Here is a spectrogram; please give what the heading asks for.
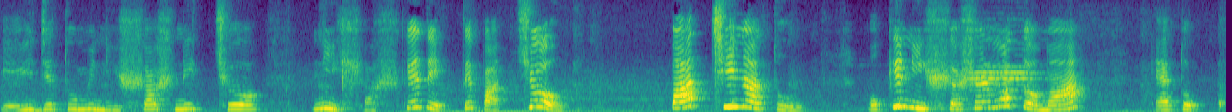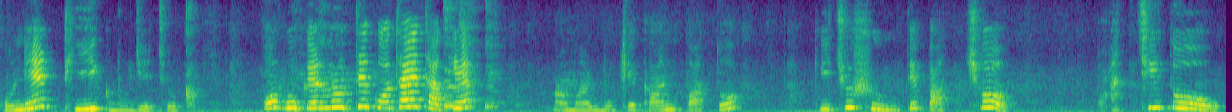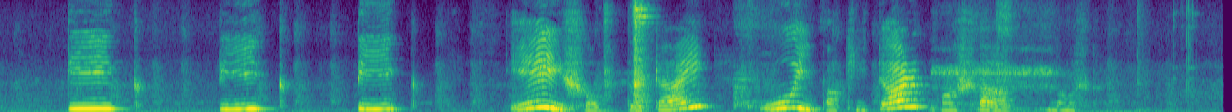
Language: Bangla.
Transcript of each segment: এই যে তুমি নিঃশ্বাস নিচ্ছ, নিঃশ্বাসকে দেখতে পাচ্ছ? পাচ্ছি না তো। ওকে নিঃশ্বাসের মতো, মা। এতক্ষণে ঠিক বুঝেছ। ও বুকের মধ্যে কোথায় থাকে? আমার বুকে কান পাতো। কিছু শুনতে পাচ্ছ? পাচ্ছি তো। Tick tick tick. এই শব্দটাই ওই পাখিটার ভাষা।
